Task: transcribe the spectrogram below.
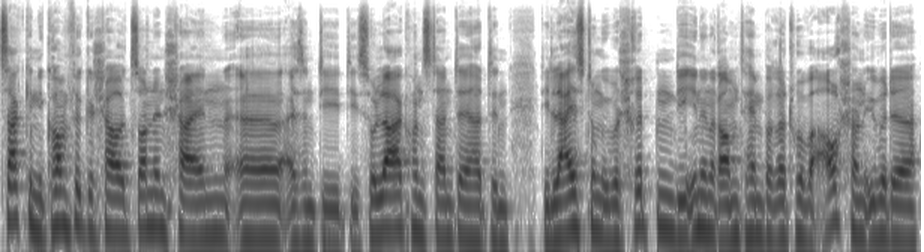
Zack, in die Config geschaut, Sonnenschein, äh, also die, die Solarkonstante hat den, die Leistung überschritten, die Innenraumtemperatur war auch schon über der,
